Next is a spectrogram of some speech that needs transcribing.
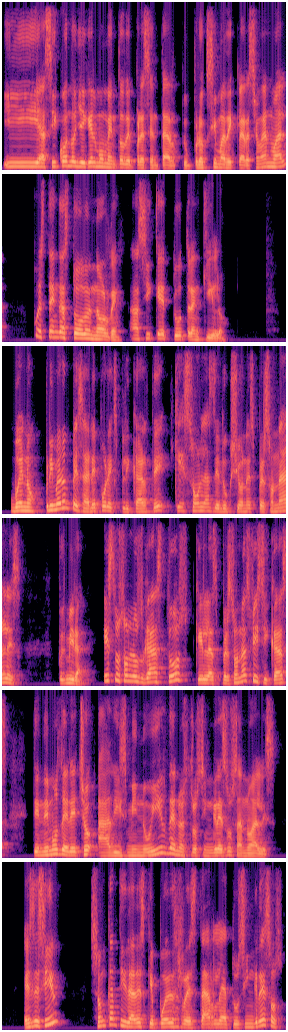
y así cuando llegue el momento de presentar tu próxima declaración anual, pues tengas todo en orden, así que tú tranquilo. Bueno, primero empezaré por explicarte qué son las deducciones personales. Pues mira, estos son los gastos que las personas físicas tenemos derecho a disminuir de nuestros ingresos anuales. Es decir, son cantidades que puedes restarle a tus ingresos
